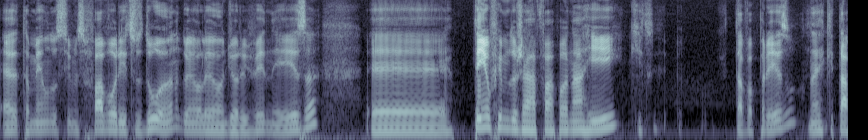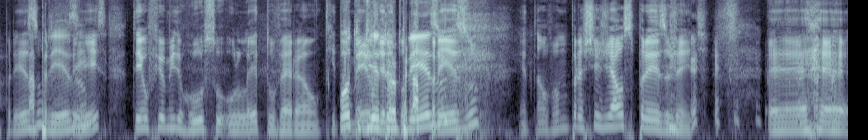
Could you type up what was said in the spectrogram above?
é também um dos filmes favoritos do ano, ganhou o Leão de Ouro em Veneza. É, tem o filme do Jafar Panahi, que estava preso, né? Que tá preso. Tá preso. fez. Tem o filme russo, O Leto Verão, que Outro também diretor o diretor preso. tá preso. Então vamos prestigiar os presos, gente. é,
